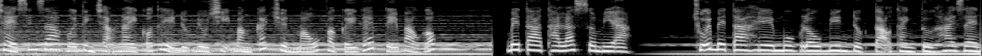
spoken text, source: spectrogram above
trẻ sinh ra với tình trạng này có thể được điều trị bằng cách truyền máu và cấy ghép tế bào gốc. Beta thalassemia Chuỗi beta hemoglobin được tạo thành từ hai gen.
